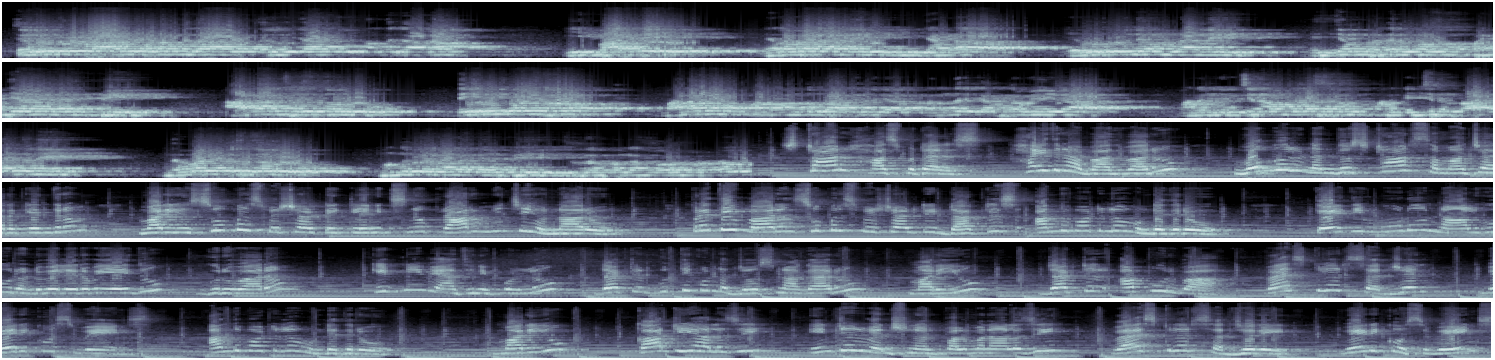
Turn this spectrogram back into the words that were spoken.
తెలుగు వారు ఉన్నంతగా తెలుగు జాతి ఉన్నంతకాలం ఈ పార్టీ నిలబడాలి ఈ జెండా ఎదుగుతూనే ఉండాలి నిత్యం ప్రజల కోసం పనిచేయాలని చెప్పి ఆకాంక్షిస్తూ దీనికోసం మనం మన వంతు బాధ్యతగా మనందరి కర్తవ్యంగా మనకు ఇచ్చిన అవకాశం మనకి ఇచ్చిన బాధ్యతని నిర్వహిస్తూ ముందుకు వెళ్ళాలని చెప్పి ఈ సందర్భంగా కోరుకుంటూ స్టార్ హాస్పిటల్స్ హైదరాబాద్ వారు ఒంగోలు నందు స్టార్ సమాచార కేంద్రం మరియు సూపర్ స్పెషాలిటీ క్లినిక్స్ను ప్రారంభించి ఉన్నారు. ప్రతి వారం సూపర్ స్పెషాలిటీ డాక్టర్స్ అందుబాటులో ఉండెదరు. తేదీ మూడు నాలుగు రెండు వేల ఇరవై ఐదు గురువారం. కిడ్నీ వ్యాధి నిపుణులు డాక్టర్ గుత్తికొండ జోస్నా గారు మరియు doctor Apoorva vascular surgeon varicose veins అందుబాటులో ఉండెదరు. మరియు cardiology interventional pulmonology vascular surgery varicose veins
